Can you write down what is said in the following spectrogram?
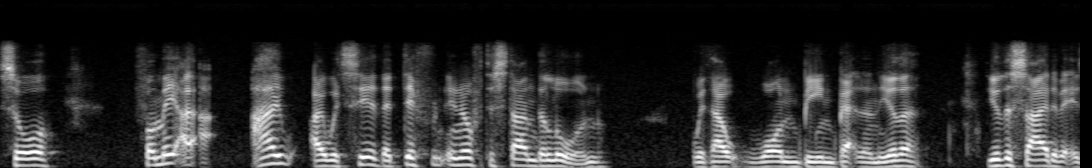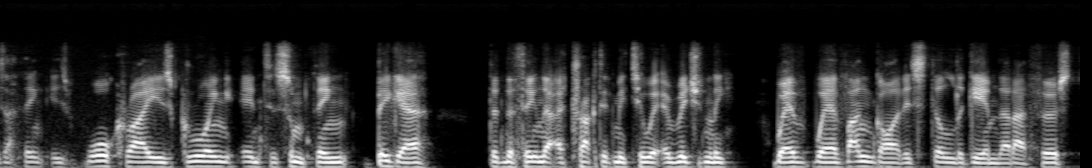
So for me, I I, I would say they're different enough to stand alone without one being better than the other. The other side of it is, I think, is Warcry is growing into something bigger than the thing that attracted me to it originally. Where where Vanguard is still the game that I first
